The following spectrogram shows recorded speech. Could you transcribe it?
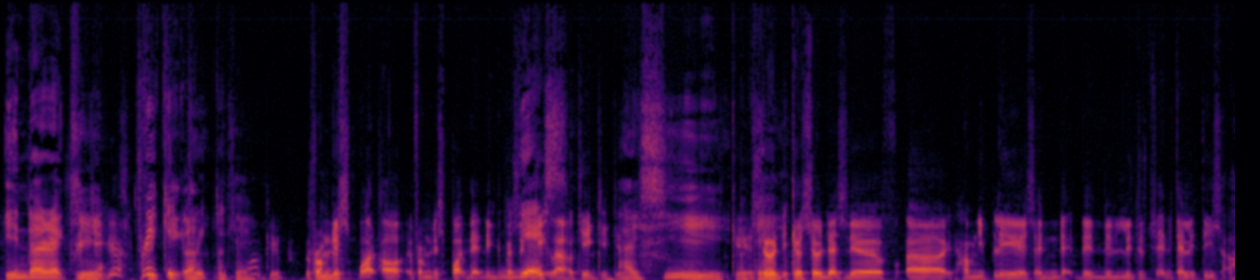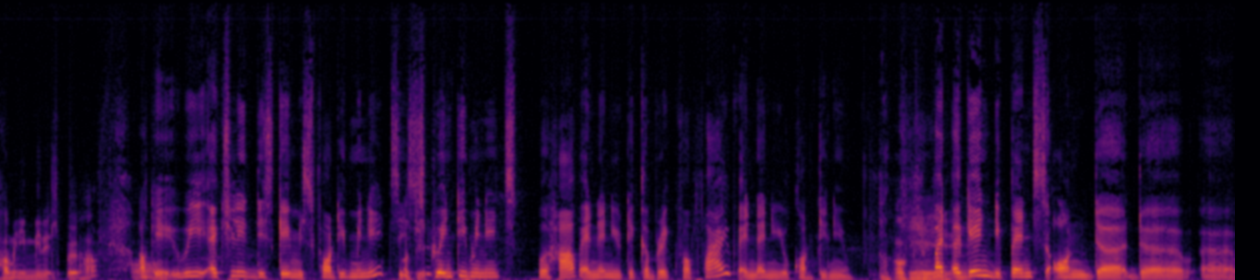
indirect Free kick. kick, yeah. Free kick, lah. free kick. Okay. Okay. From the spot or from the spot that the person Yes. kick lah. Okay, okay, okay. I see. Okay, so because so that's the uh how many players and that the, the little technicalities. How many minutes per half? Or- Okay, we actually this game is forty minutes. It's Okay. twenty minutes per half, and then you take a break for five, and then you continue. Okay. But again, depends on the the uh,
